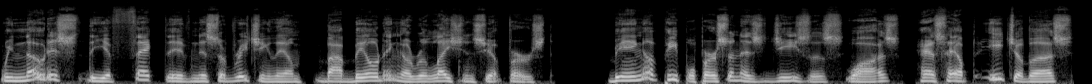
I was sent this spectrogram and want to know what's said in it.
we notice the effectiveness of reaching them by building a relationship first. Being a people person, as Jesus was, has helped each of us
